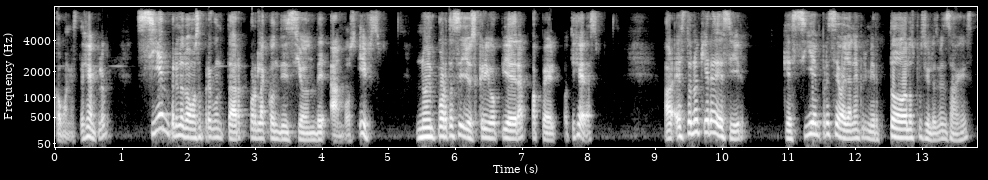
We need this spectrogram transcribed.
como en este ejemplo, siempre nos vamos a preguntar por la condición de ambos ifs. No importa si yo escribo piedra, papel o tijeras. Ahora, esto no quiere decir que siempre se vayan a imprimir todos los posibles mensajes,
